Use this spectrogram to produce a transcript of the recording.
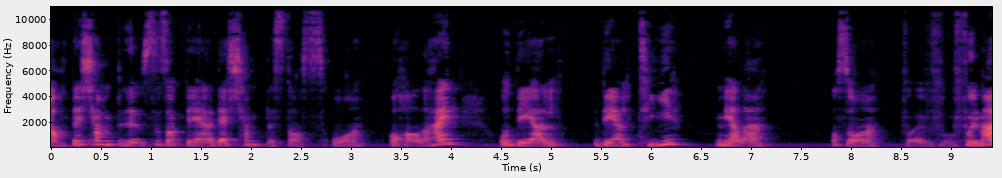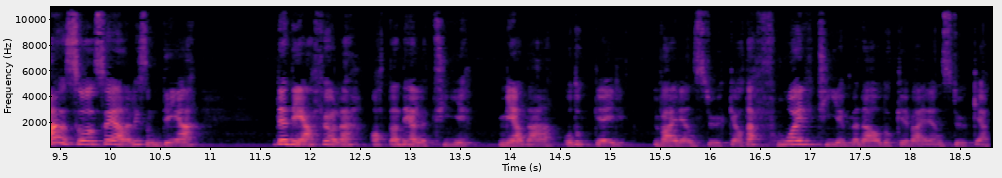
Ja, det er, kjempe, sagt, det er, det er kjempestas å, å ha det her. Og del, del tid med det. Altså, for, for meg så, så er det liksom det Det er det jeg føler. At jeg deler tid med deg og dere hver eneste uke. At jeg får tid med deg og dere hver eneste uke.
